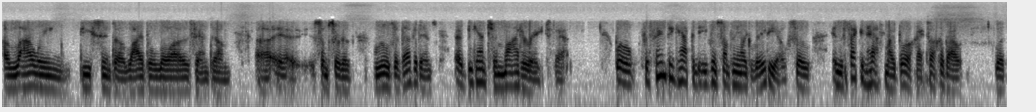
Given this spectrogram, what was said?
allowing decent uh, libel laws and um, uh, uh, some sort of rules of evidence uh, began to moderate that. Well, the same thing happened even something like radio. So, in the second half of my book, I talk about what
